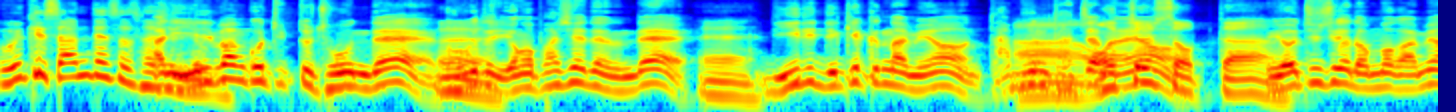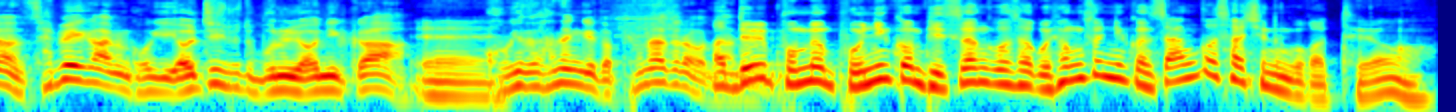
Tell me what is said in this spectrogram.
왜 이렇게 싼 데서 사시는 아니 일반 꽃집도 좋은데 예. 거기도 영업하셔야 되는데 예. 일이 늦게 끝나면 다문 아, 닫잖아요. 어쩔 수 없다. 12시가 넘어가면 새벽에 가면 거기 12시부터 문을 여니까 예. 거기서 사는 게 더 편하더라고요. 아, 늘 보면 본인 건 비싼 거 사고 형수님 건 싼 거 사시는 것 같아요.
